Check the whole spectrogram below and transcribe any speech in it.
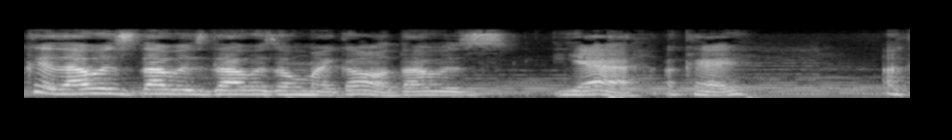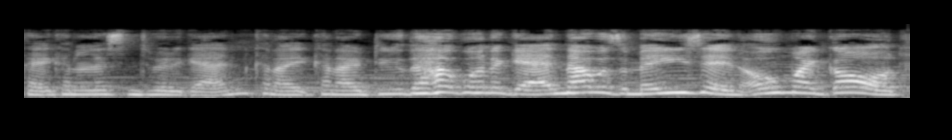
Okay, that was, that was, that was, oh my god, that was, yeah, okay. Okay, can I listen to it again? Can I, can I do that one again? That was amazing. Oh my god.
